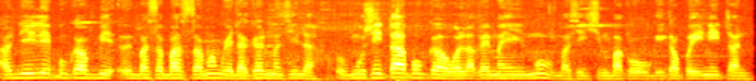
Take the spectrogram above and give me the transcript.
Ah, dili po ka basta-basta ma'am, kay daghan man sila. Ug musita po ka, wala kay mahimo. Basig simba ko ug ikaw po initan.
